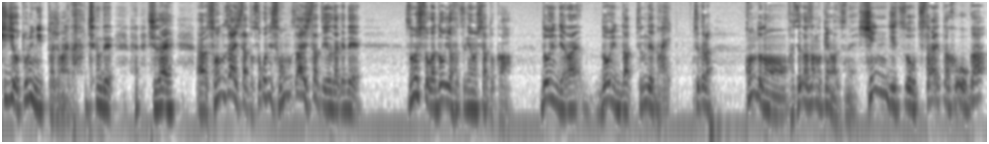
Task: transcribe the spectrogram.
記事を取りに行ったじゃないかっていうんで、取材あ、存在したと、そこに存在したというだけで、その人がどういう発言をしたとか、どういうんじゃない、どういうんだっていうんでない。それから、今度の長谷川さんの件はですね、真実を伝えた方が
